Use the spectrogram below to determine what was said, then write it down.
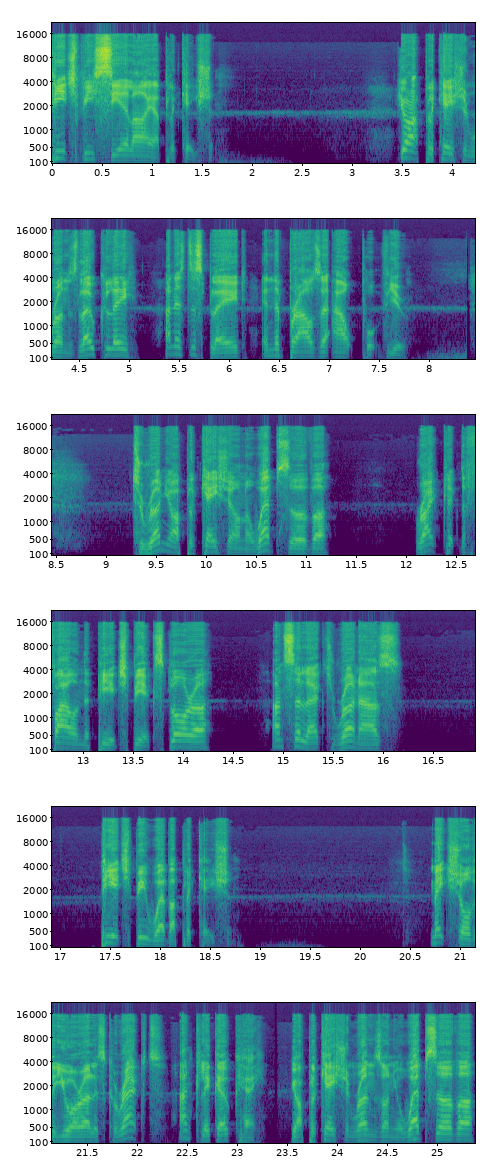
PHP CLI application. Your application runs locally and is displayed in the browser output view. To run your application on a web server, right-click the file in the PHP Explorer and select Run as PHP Web Application. Make sure the URL is correct and click OK. Your application runs on your web server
